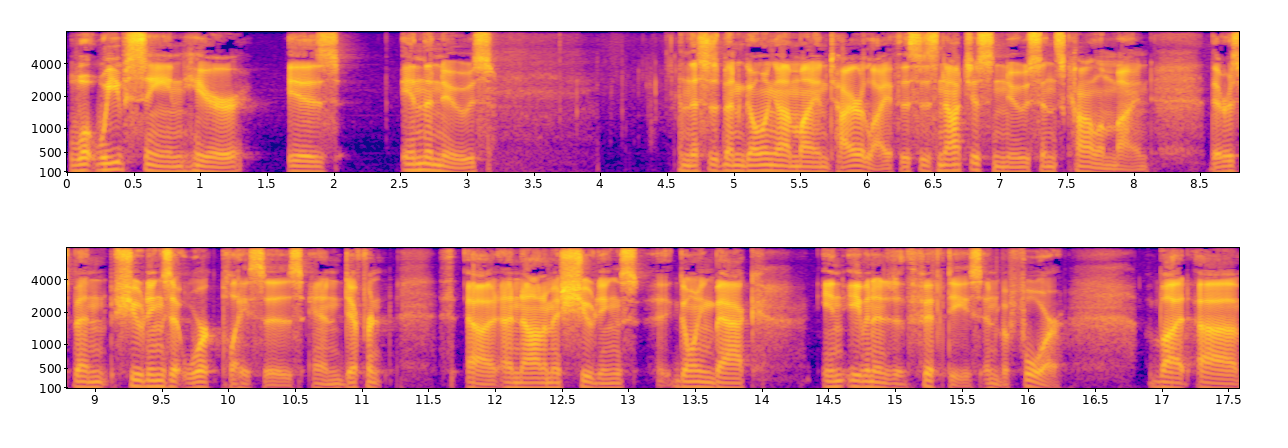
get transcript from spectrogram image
what we've seen here is in the news, and this has been going on my entire life. This is not just new since Columbine. There's been shootings at workplaces and different uh, anonymous shootings going back in, even into the 50s and before. But uh,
